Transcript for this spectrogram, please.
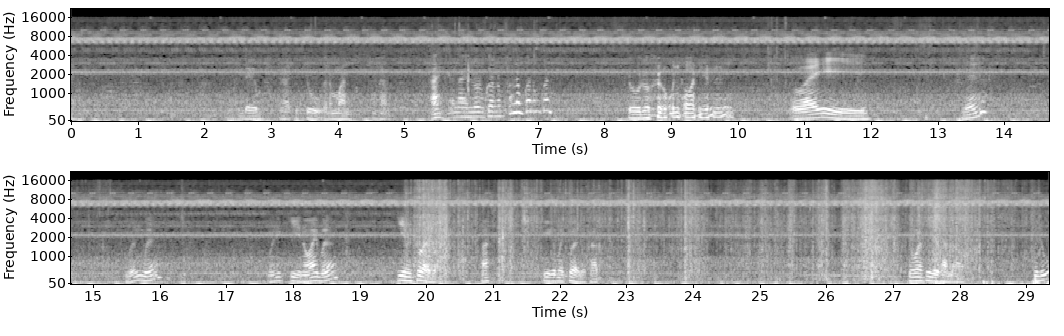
นะครับเหมือนเดิมกระดาษทิชชู่กับน้ำมันนะครับไอ้อะไรลงกันลงกันลงกันลงกันดูดูดูมันนอนอยู่นี่โอ้ยเบิ้ง เบิ้งเบิ้งเบิ้กี่น้อยเบิ้งกี่ไม่ช่วยบ่ฮะกี่ก็ไม่ช่วยหรอครับนึกว่าพี่จะทำอะไรไม่รู้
